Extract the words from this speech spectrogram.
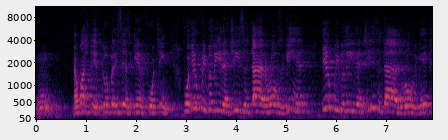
Mm. Now watch this. Look what he says again in 14. For if we believe that Jesus died and rose again, if we believe that Jesus died and rose again,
